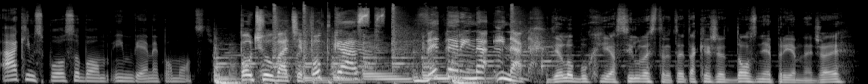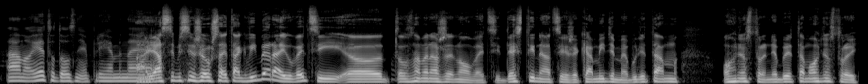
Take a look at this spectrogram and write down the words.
akým spôsobom im vieme pomôcť. Počúvate podcast Veterina inak. Delobuchy a Silvestre, to je také, že dosť nepríjemné, že? Áno, je to dosť nepríjemné. A ja si myslím, že už sa aj tak vyberajú veci, uh, to znamená, že no veci, destinácie, že kam ideme. Bude tam ohňostroj, nebude tam ohňostroj.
